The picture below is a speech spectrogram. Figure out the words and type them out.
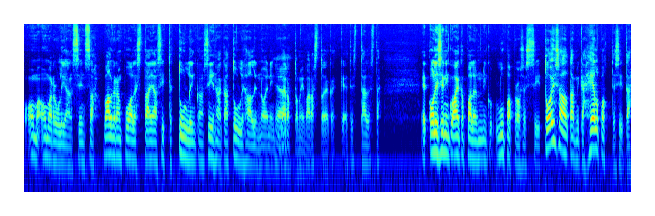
oma, oma rulianssinsa Valviran puolesta ja sitten Tullin kanssa. Siinä aikaan Tulli hallinnoi niinku verottomia varastoja ja kaikkea tällaista et olisi niin kuin aika paljon niin kuin lupaprosessia. Toisaalta, mikä helpotti sitä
